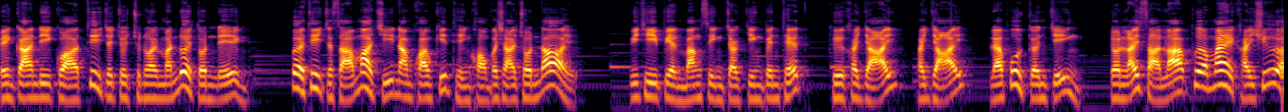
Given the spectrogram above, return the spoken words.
เป็นการดีกว่าที่จะจุดชนวนมันด้วยตนเอง เพื่อที่จะสามารถชี้นำความคิดเห็นของประชาชนได้ วิธีเปลี่ยนบางสิ่งจากจริงเป็นเท็จ คือขยาย ขยาย และพูดเกินจริง จนไร้สาระเพื่อไม่ให้ใครเชื่อ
